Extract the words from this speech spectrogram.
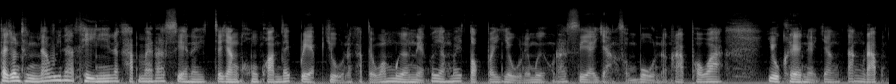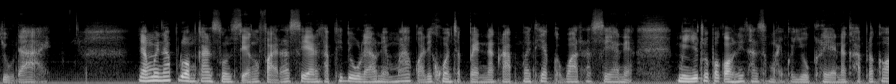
แต่จนถึงณวินาทีนี้นะครับแม้รัสเซียจะยังคงความได้เปรียบอยู่นะครับแต่ว่าเมืองเนี่ยก็ยังไม่ตกไปอยู่ในมือของรัสเซียอย่างสมบูรณ์นะครับ เพราะว่ายูเครนเนี่ยยังตั้งรับอยู่ได้ ยังไม่นับรวมการสูญเสียของฝ่ายรัสเซียนะครับที่ดูแล้วเนี่ยมากกว่าที่ควรจะเป็นนะครับเมื่อเทียบกับว่ารัสเซียเนี่ยมียุทธปกรณ์ที่ทันสมัยกว่ายูเครนนะครับแล้วก็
